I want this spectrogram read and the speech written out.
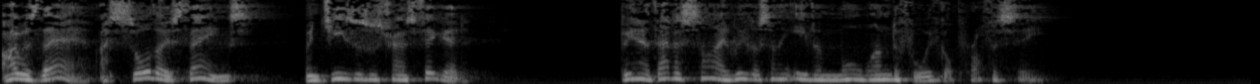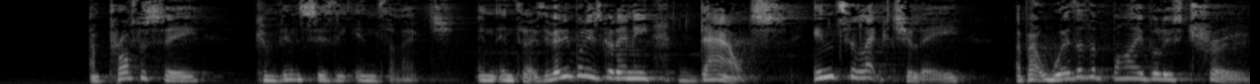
I was there. I saw those things when Jesus was transfigured. But you know, that aside, we've got something even more wonderful. We've got prophecy. And prophecy convinces the intellect. In, intellect. If anybody's got any doubts intellectually about whether the Bible is true,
